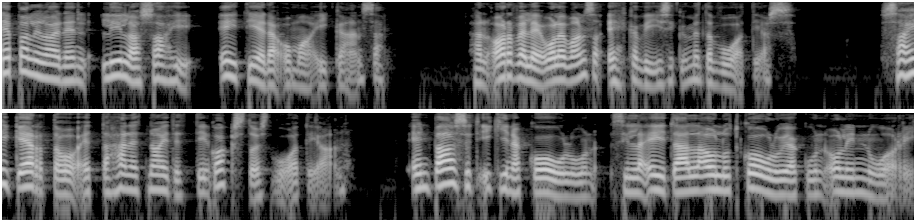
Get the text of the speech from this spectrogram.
Nepalilainen Lila Sahi ei tiedä omaa ikänsä. Hän arvelee olevansa ehkä 50-vuotias. Sahi kertoo, että hänet naitettiin 12-vuotiaana. En päässyt ikinä kouluun, sillä ei täällä ollut kouluja, kun olin nuori.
